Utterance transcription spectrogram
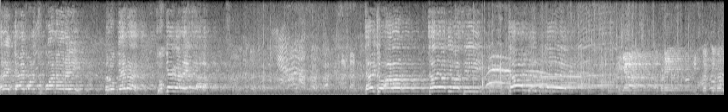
અને ક્યાંય પણ ઝૂકવાનો નહીં. પેલું કે ને ઝૂકેગા નહીં સાલા. જય જોહાર. જય આદિવાસી જય ભીલ અહીંયા આપણે રિસ્પેક્ટેબલ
